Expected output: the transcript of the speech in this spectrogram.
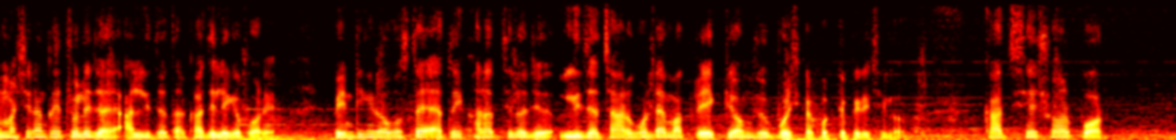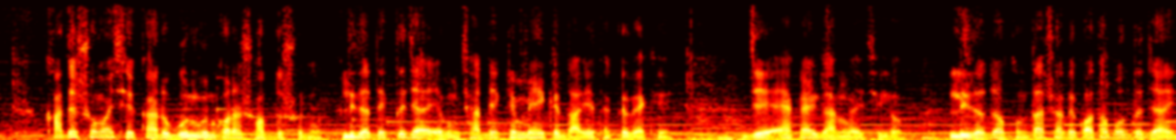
এমা সেখান থেকে চলে যায় আর লিজা তার কাজে লেগে পড়ে। পেন্টিংয়ের অবস্থা এতই খারাপ ছিল যে লিজা চার ঘন্টায় মাত্র একটি অংশ পরিষ্কার করতে পেরেছিল। কাজ শেষ হওয়ার পর কাজের সময় সে কারও গুনগুন করার শব্দ শুনে। লিজা দেখতে যায় এবং ছাদে একটি মেয়েকে দাঁড়িয়ে থাকতে দেখে, যে একাই গান গাইছিল। লিজা যখন তার সাথে কথা বলতে যায়,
